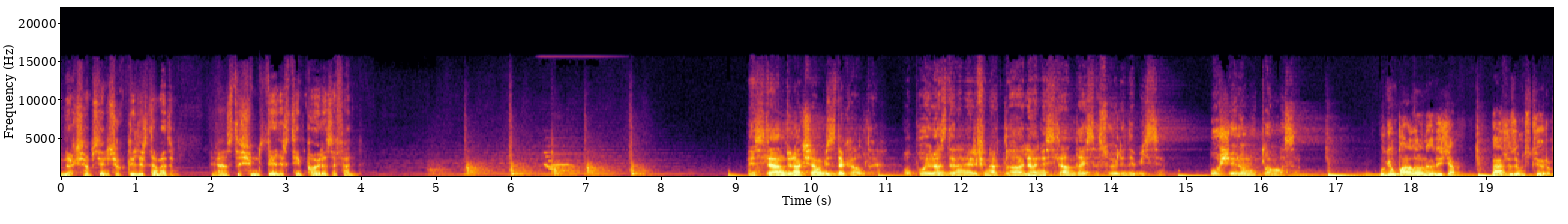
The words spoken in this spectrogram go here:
Dün akşam seni çok delirtemedim. Biraz da şimdi delirteyim Poyraz Efendi. Neslihan dün akşam bizde kaldı. O Poyraz denen herifin aklı hala Neslihan'daysa söyle de bilsin. Boş yere umutlanmasın. Bugün paralarını ödeyeceğim. Ben sözümü tutuyorum.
